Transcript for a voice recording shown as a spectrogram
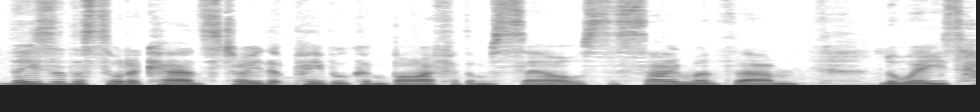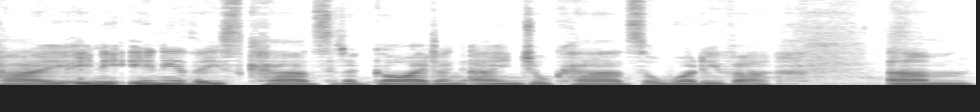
these are the sort of cards too that people can buy for themselves. The same with um, Louise Hay. Any any of these cards that are guiding angel cards or whatever. Um,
